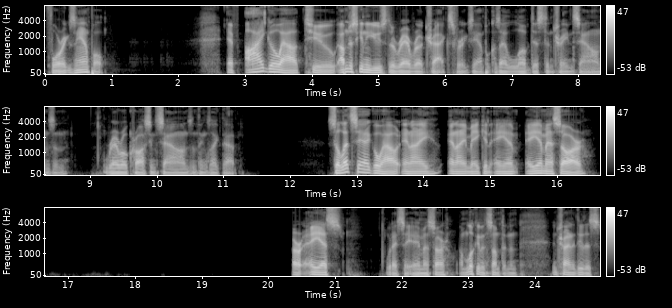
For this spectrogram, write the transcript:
for example if I go out to, I'm just going to use the railroad tracks, for example, because I love distant train sounds and railroad crossing sounds and things like that. So let's say I go out and I and I make an AM AMSR or AS, what I say, AMSR. I'm looking at something and, and trying to do this.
